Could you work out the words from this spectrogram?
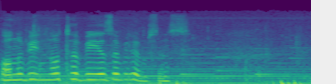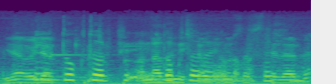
Onu bir nota bir yazabilir misiniz? Yine öyle Bir doktor, anladın işte doktora yollaması. sitelerde.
